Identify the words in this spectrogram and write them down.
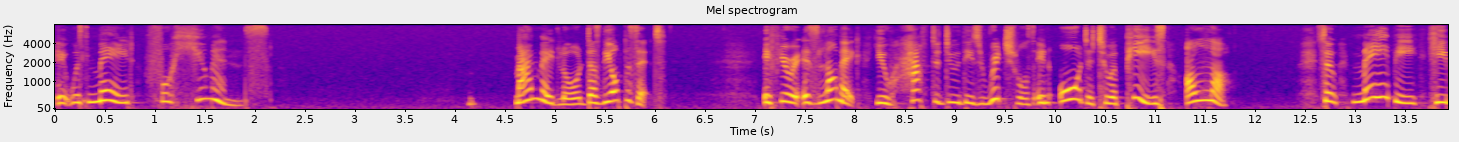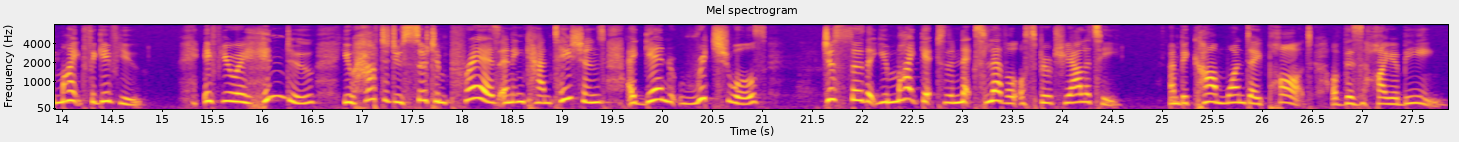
it was made for humans. Man made law does the opposite. If you're Islamic, you have to do these rituals in order to appease Allah. So maybe He might forgive you. If you're a Hindu, you have to do certain prayers and incantations, again, rituals, just so that you might get to the next level of spirituality and become one day part of this higher being.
